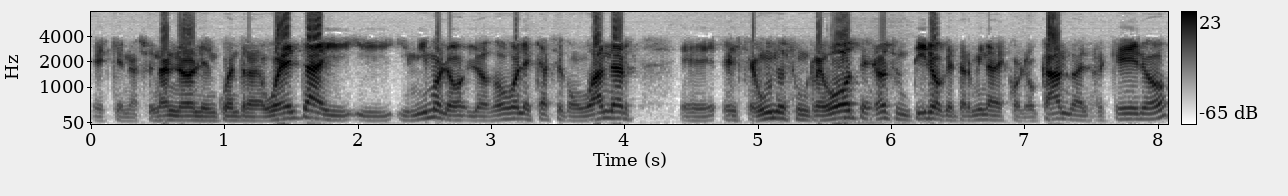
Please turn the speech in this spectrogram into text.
es que Nacional no le encuentra la vuelta, y, y, mismo lo- los dos goles que hace con Wanderers, eh, el segundo es un rebote, no es un tiro que termina descolocando al arquero,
